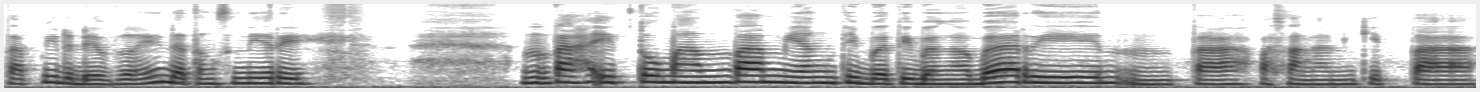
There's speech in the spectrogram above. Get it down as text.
tapi The Devil ini datang sendiri. Entah itu mantan yang tiba-tiba ngabarin, entah pasangan kita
